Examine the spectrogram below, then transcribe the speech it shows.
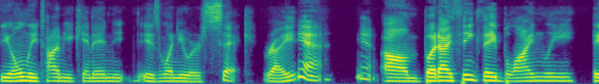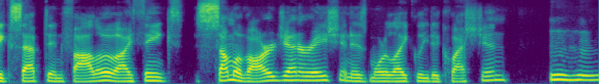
the only time you came in is when you were sick right? Yeah yeah. Um but i think they blindly accept and follow. I think some of our generation is more likely to question Mm-hmm.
